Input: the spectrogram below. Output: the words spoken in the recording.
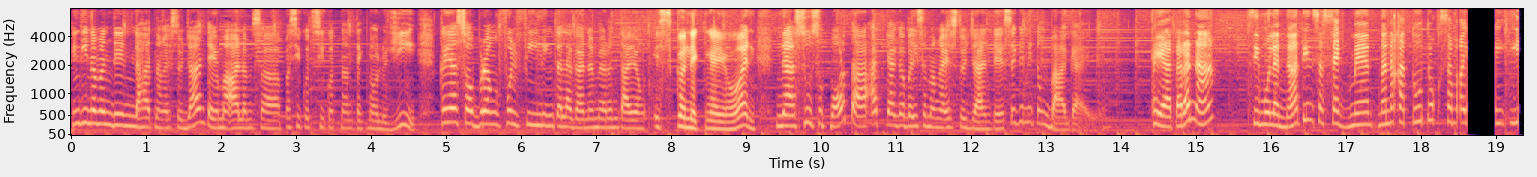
Hindi naman din lahat ng estudyante maalam sa pasikot-sikot ng technology. Kaya sobrang fulfilling talaga na meron tayong Isconnect ngayon na susuporta at gagabay sa mga estudyante sa ganitong bagay. Kaya tara na, simulan natin sa segment na nakatutok sa maiinit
